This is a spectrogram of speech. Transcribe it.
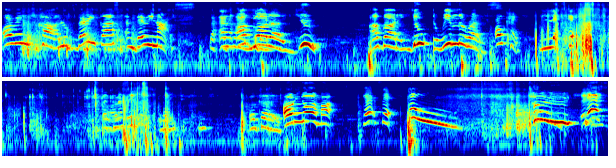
orange car. Looks very fast and very nice. Right, And I've got a U. I've got a U to win the race. Okay, let's get. Wait, can I see? Wait. Okay. On your marks, get set, go! Two! Yes,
